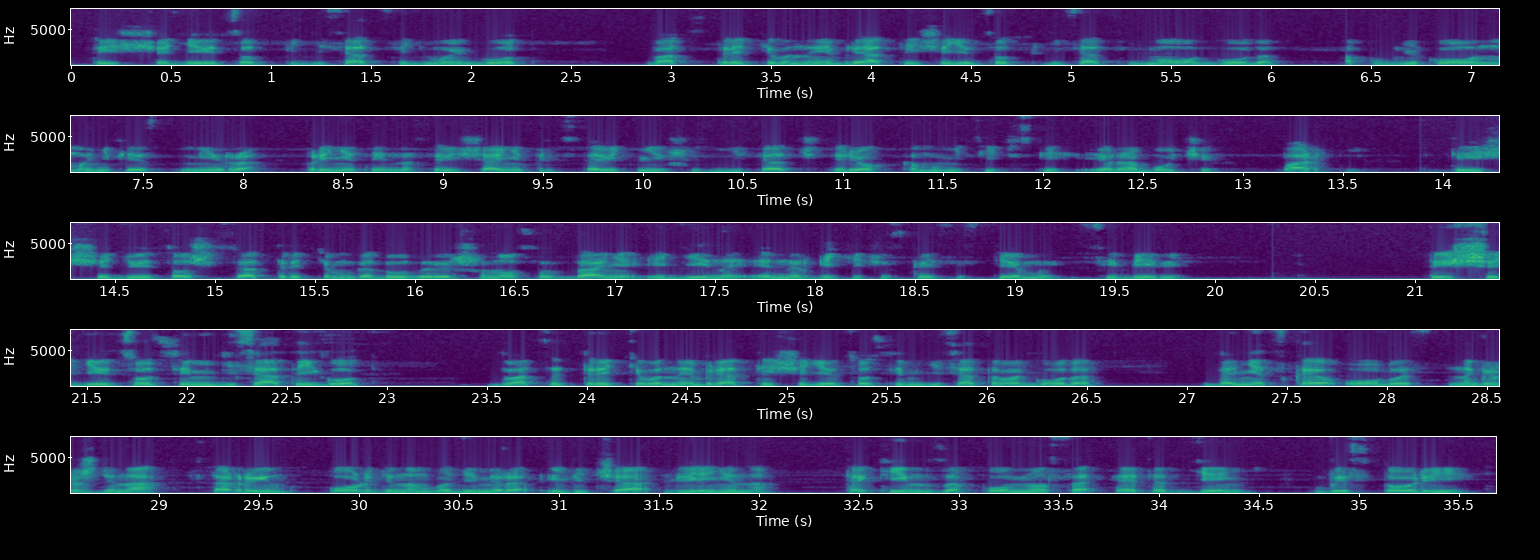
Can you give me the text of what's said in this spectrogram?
1957 год. 23 ноября 1957 года опубликован манифест мира, принятый на совещании представителей 64 коммунистических и рабочих партий. В 1963 году завершено создание единой энергетической системы Сибири. 1970 год. 23 ноября 1970 года Донецкая область награждена вторым орденом Владимира Ильича Ленина. Таким запомнился этот день в истории.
